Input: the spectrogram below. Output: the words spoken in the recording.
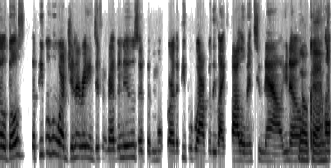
So those the people who are generating different revenues are the are the people who I really like follow into now. You know. Okay. Um,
